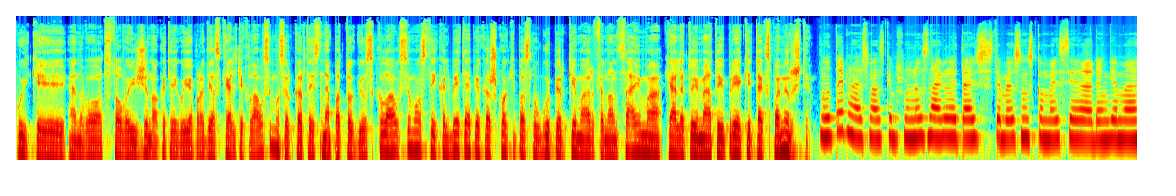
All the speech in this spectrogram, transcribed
puikiai NVO atstovai žino, kad jeigu jie pradės kelti klausimus ir kartais nepatogius klausimus, tai kalbėti apie kažkokį paslaugų pirkimą ar finansavimą keletui metų į priekį teks pamiršti. Na nu, taip, nes mes kaip žmonių negalė teisų stebėsimus komisija rengėme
